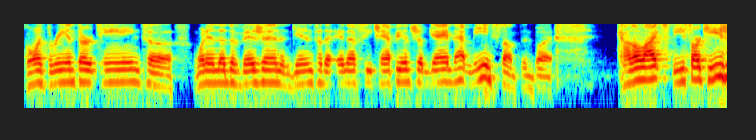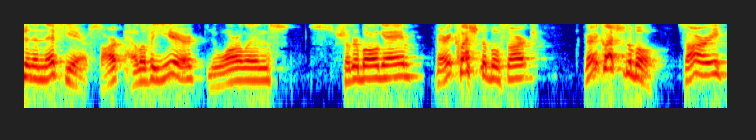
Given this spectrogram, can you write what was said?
going three and 13 to winning the division and getting to the NFC championship game, that means something. But kind of like Steve Sarkisian in this year. Sark, hell of a year. New Orleans Sugar Bowl game, very questionable, Sark. Very questionable. Sorry.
